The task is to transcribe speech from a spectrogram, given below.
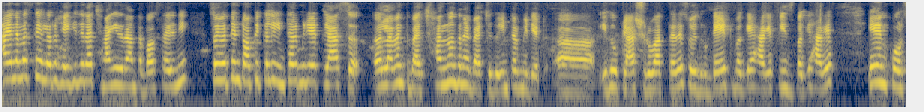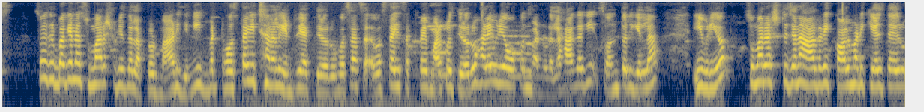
ಹಾಯ್ ನಮಸ್ತೆ ಎಲ್ಲರೂ. ಹೇಗಿದ್ದೀರಾ? ಚೆನ್ನಾಗಿದ್ದೀರಾ ಅಂತ ಭಾವಿಸ್ತಾ ಇದೀನಿ ಸೊ ಇವತ್ತಿನ ಟಾಪಿಕ್ ಅಲ್ಲಿ ಇಂಟರ್ಮೀಡಿಯೇಟ್ ಕ್ಲಾಸ್ ಲೆವೆಂತ್ ಬ್ಯಾಚ್ ಹನ್ನೊಂದನೇ ಬ್ಯಾಚ್ ಇದು ಇಂಟರ್ಮೀಡಿಯೇಟ್ ಇದು ಕ್ಲಾಸ್ ಶುರುವಾಗ್ತಾ ಇದೆ. ಸೊ ಇದ್ರ ಡೇಟ್ ಬಗ್ಗೆ, ಹಾಗೆ ಫೀಸ್ ಬಗ್ಗೆ, ಹಾಗೆ ಏನೇನ್ ಕೋರ್ಸ್ ಸೊ ಇದ್ರ ಬಗ್ಗೆ ನಾನು ಸುಮಾರು ವಿಡಿಯೋದಲ್ಲಿ ಅಪ್ಲೋಡ್ ಮಾಡಿದೀನಿ ಬಟ್ ಹೊಸದಾಗಿ ಚಾನಲ್ ಎಂಟ್ರಿ ಆಗ್ತಿರೋರು, ಹೊಸ ಹೊಸದಾಗಿ ಸಬ್ಸ್ಕ್ರೈಬ್ ಮಾಡ್ಕೊಳ್ತಿರೋರು, ಹಳೆ ವಿಡಿಯೋ ಓಪನ್ ಮಾಡಿ ನೋಡಲ್ಲ. ಹಾಗಾಗಿ ಸ್ವಂತವರಿಗೆಲ್ಲ ಈ ವಿಡಿಯೋ ಸುಮಾರಷ್ಟು ಜನ ಆಲ್ರೆಡಿ ಕಾಲ್ ಮಾಡಿ ಕೇಳ್ತಾ ಇದ್ರು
